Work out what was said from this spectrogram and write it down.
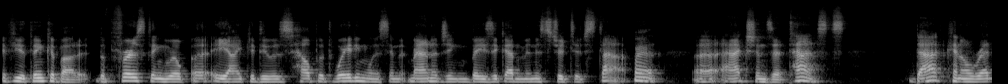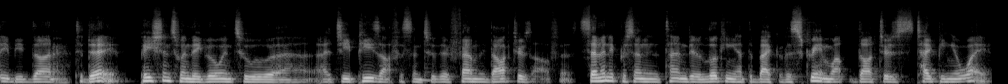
if you think about it, the first thing real, uh, AI could do is help with waiting lists and managing basic administrative staff, right. uh, uh, actions and tasks that can already be done today. Patients, when they go into a, a, GP's office, into mm-hmm. their family doctor's office, 70% of the time they're looking at the back of the screen while the doctor's typing away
